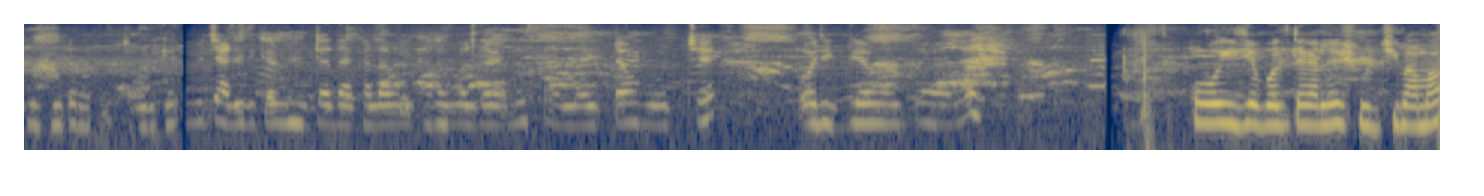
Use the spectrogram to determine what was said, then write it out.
চারিদিকে আমি চারিদিকের ভিউটা দেখালাম, এখানে বলতে গেলে সানলাইটটাও হচ্ছে ওই দিক দিয়ে বলতে গেলে। ওই যে বলতে গেলে সূর্যি মামা।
